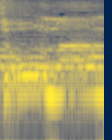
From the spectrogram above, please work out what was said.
stole my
